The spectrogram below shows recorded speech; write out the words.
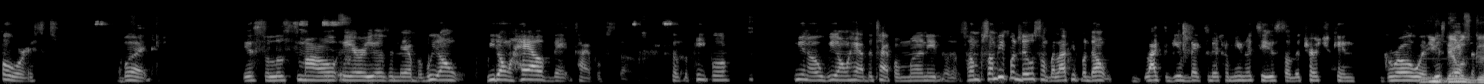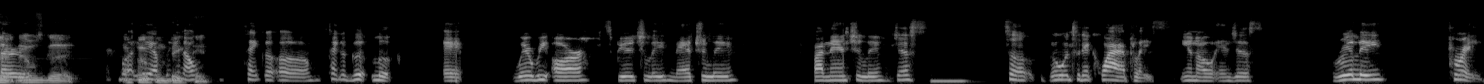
Forest. But it's a little small areas in there, but we don't we don't have that type of stuff. So the people, you know, we don't have the type of money. Some some people do, some but a lot of people don't like to give back to their communities so the church can grow and You- this, that that, was good. third. That was good. But yeah, but, you know, take a uh, take a good look at where we are spiritually, naturally, financially, just to go into that quiet place, you know, and just really pray,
